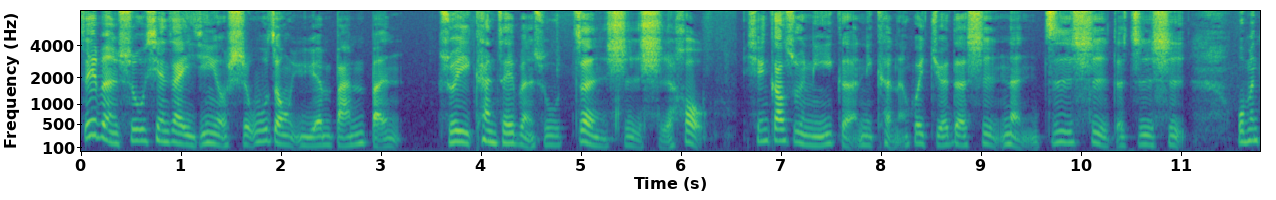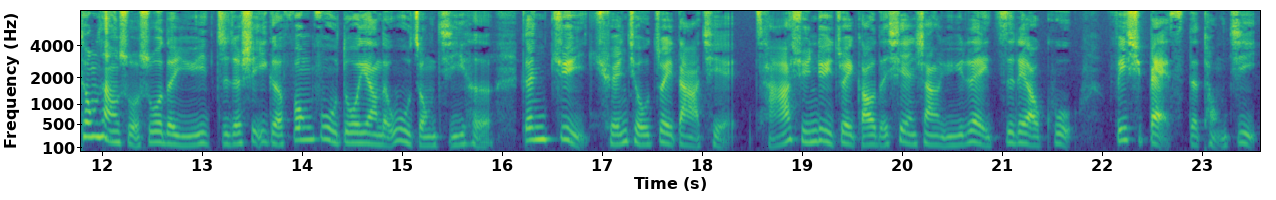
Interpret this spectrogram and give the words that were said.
这本书现在已经有十五种语言版本，所以看这本书正是时候。先告诉你一个你可能会觉得是冷知识的知识。我们通常所说的鱼，指的是一个丰富多样的物种集合。根据全球最大且查询率最高的线上鱼类资料库 FishBase 的统计，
